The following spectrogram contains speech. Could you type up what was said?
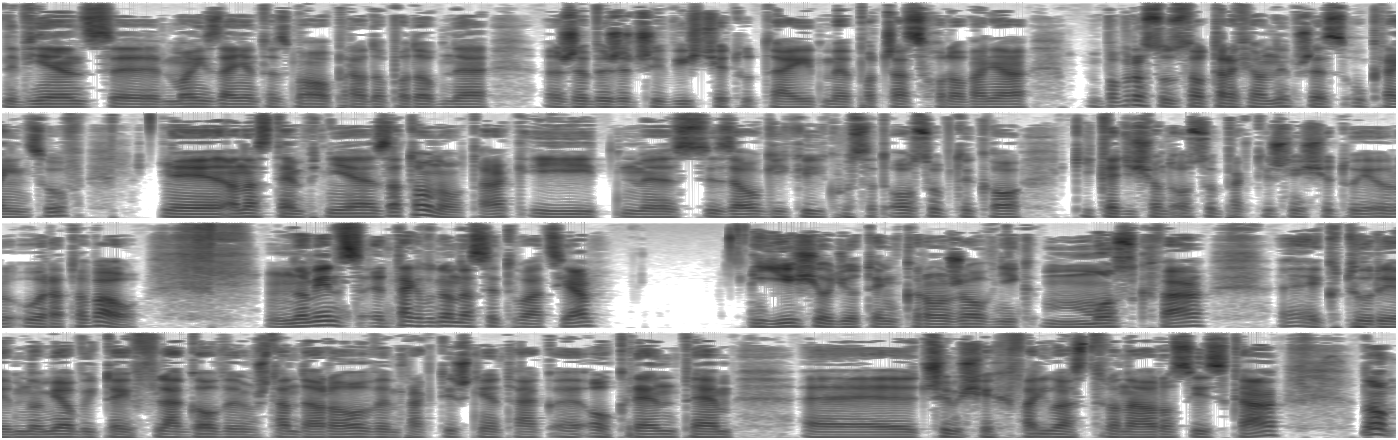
więc e, moim zdaniem to jest mało prawdopodobne, żeby rzeczywiście tutaj e, podczas holowania po prostu został trafiony przez Ukraińców, e, a następnie zatonął, tak? I z załogi kilkuset osób, tylko kilkadziesiąt osób praktycznie się tu uratowało. No więc tak wygląda sytuacja. Jeśli chodzi o ten krążownik Moskwa, e, który no, miał być tutaj flagowym, sztandarowym praktycznie tak e, okrętem, e, czym się chwaliła strona rosyjska, no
